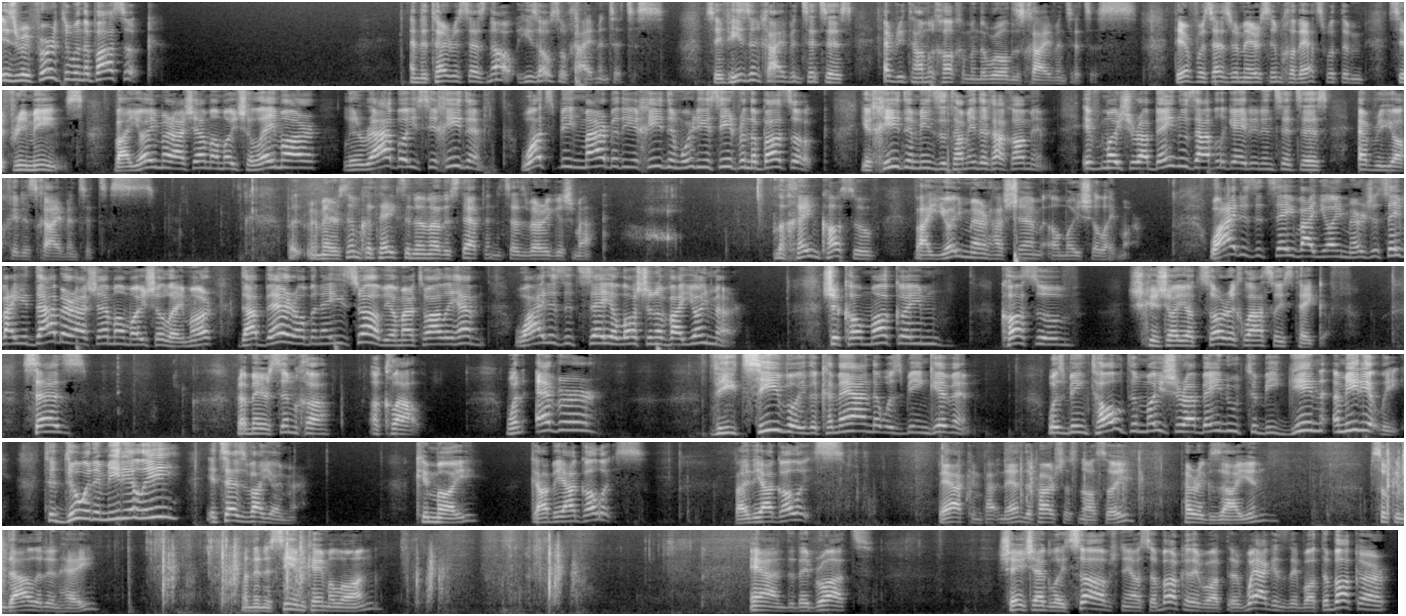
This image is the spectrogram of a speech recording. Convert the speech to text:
is referred to in the pasuk. And the Torah says no, he's also chayiv in tzitzis. So if he's in chayiv in tzitzis, every Talmud Chacham in the world is chayiv in tzitzis. Therefore, says Rameir Simcha, that's what the Sifri means. What's being marba the Yechidim? Where do you see it from the pasuk? Yechidim means the Talmidei Chachamim. If Moshe Rabbeinu is obligated in tzitzis, every Yachid is chayv in tzitzis. But Rameir Simcha takes it another step and it says very geschmack. L'chein vayomer Hashem el Moshe Leimar. Why does it say Vayomer? It should say Vayidaber Hashem al Moshe Lemar, Daber al Bnei Yisrael, V'yomar to Alehem. Why does it say a lotion of Vayomer? Shekol Mokoim Kosuv Lasois Teikaf. Says Rameir Simcha, a klal. Whenever the tzivui, the command that was being given, was being told to Moshe Rabbeinu to begin immediately, to do it immediately, it says Vayomer. Kimoi Gabi Agolis. By the Agolis. Back in the end of Parshas Nasai, Perek Zayin, Psukim Dalit and Hay, when the Nisim came along, and they brought Sheish Egloi Sav, Shnei Asabakar, they brought the wagons, they brought the bakar,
